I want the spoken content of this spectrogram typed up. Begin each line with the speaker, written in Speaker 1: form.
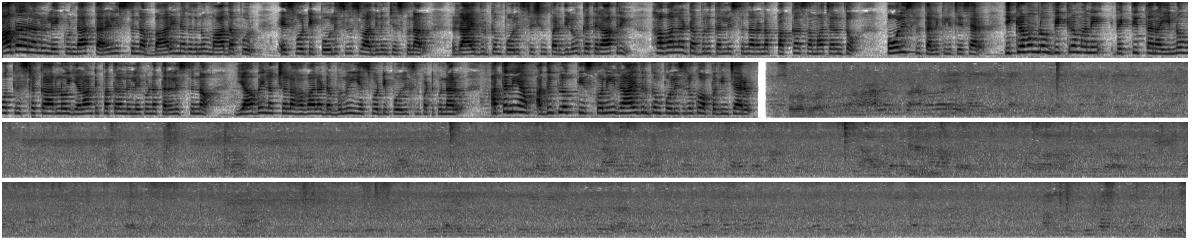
Speaker 1: ఆధారాలు లేకుండా తరలిస్తున్న భారీ నగదును మాదాపూర్ ఎస్ఓటి పోలీసులు స్వాధీనం చేసుకున్నారు. రాయదుర్గం పోలీస్ స్టేషన్ పరిధిలో గత రాత్రి హవాలా డబ్బులు తరలిస్తున్నారన్న పక్కా సమాచారంతో పోలీసులు తనిఖీలు చేశారు. ఈ క్రమంలో విక్రమ్ అనే వ్యక్తి తన ఇన్నోవా క్రిస్ట కారులో ఎలాంటి పత్రాలు లేకుండా తరలిస్తున్న యాభై లక్షల హవాలా డబ్బును ఎస్ఓటి పోలీసులు పట్టుకున్నారు. అతన్ని అదుపులోకి తీసుకొని రాయదుర్గం పోలీసులకు అప్పగించారు.
Speaker 2: ど
Speaker 3: うですか?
